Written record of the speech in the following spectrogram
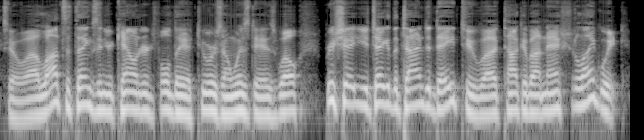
So uh, lots of things in your calendar, full day of tours on Wednesday as well. Appreciate you taking the time today to uh, talk about National Ag Week.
